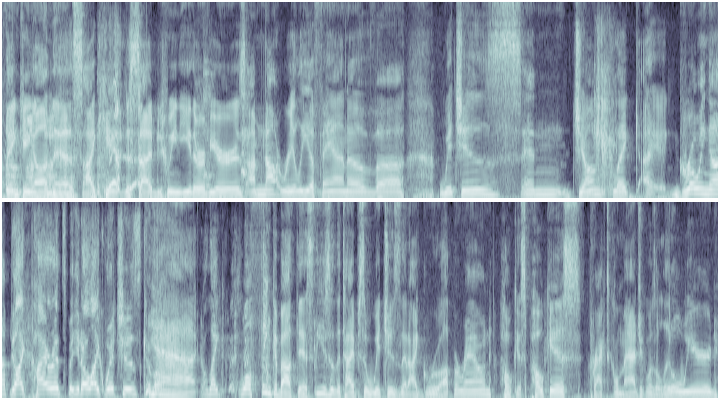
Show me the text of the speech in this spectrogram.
thinking on this. I can't decide between either of yours. I'm not really a fan of uh, witches and junk. Like I, growing up, you like pirates, but you don't like witches. Come yeah, on. Yeah, like well, think about this. These are the types of witches that I grew up around. Hocus Pocus, Practical Magic was a little weird.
